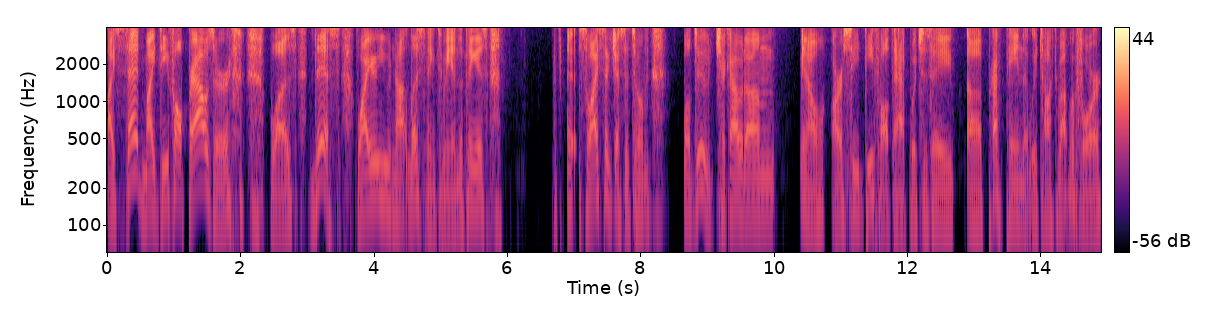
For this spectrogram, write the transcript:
I said my default browser was this. Why are you not listening to me? And the thing is, uh, so I suggested to him, well, dude, check out, um, you know, RC Default app, which is a uh, pref pane that we talked about before.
